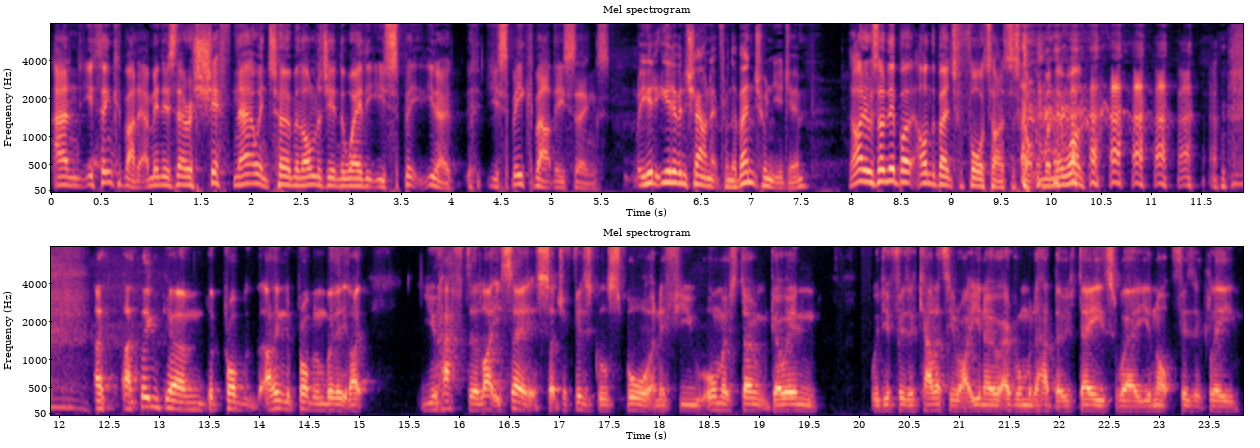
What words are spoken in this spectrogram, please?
And you think about it. I mean, is there a shift now in terminology in the way that you speak? You know, you speak about these things. You'd, you'd have been shouting it from the bench, wouldn't you, Jim? No, he was only on the bench for four times for Scotland when they won. I, I, think um, the problem. I think the problem with it, like you have to, like you say, it's such a physical sport, and if you almost don't go in with your physicality right, you know, everyone would have had those days where you're not physically,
